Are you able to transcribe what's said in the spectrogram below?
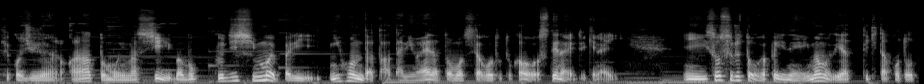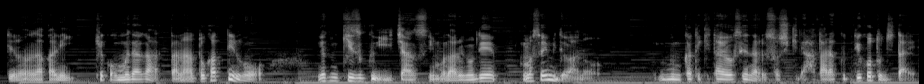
結構重要なのかなと思いますし、まあ、僕自身もやっぱり日本だと当たり前だと思ってたこととかを捨てないといけない。そうすると、やっぱりね、今までやってきたことっていうのの中に結構無駄があったなとかっていうのを逆に気づくいいチャンスにもなるので、まあ、そういう意味では、あの、文化的多様性のある組織で働くっていうこと自体、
